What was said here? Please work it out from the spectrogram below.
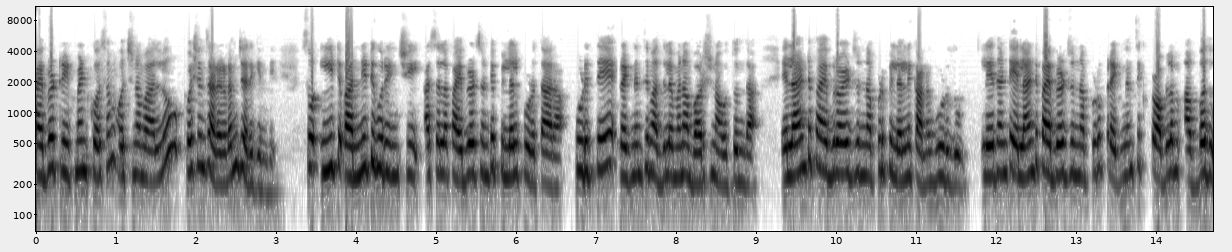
ఫైబ్రాయిడ్ ట్రీట్మెంట్ కోసం వచ్చిన వాళ్ళు క్వశ్చన్స్ అడగడం జరిగింది. సో ఈ అన్నిటి గురించి అసలు ఫైబ్రాయిడ్స్ ఉంటే పిల్లలు పుడతారా? పుడితే ప్రెగ్నెన్సీ మధ్యలో ఏమైనా అబర్షన్ అవుతుంది? ఎలాంటి ఫైబ్రాయిడ్స్ ఉన్నప్పుడు పిల్లల్ని కనకూడదు. లేదంటే ఎలాంటి ఫైబ్రాయిడ్స్ ఉన్నప్పుడు ప్రెగ్నెన్సీకి ప్రాబ్లం అవ్వదు.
